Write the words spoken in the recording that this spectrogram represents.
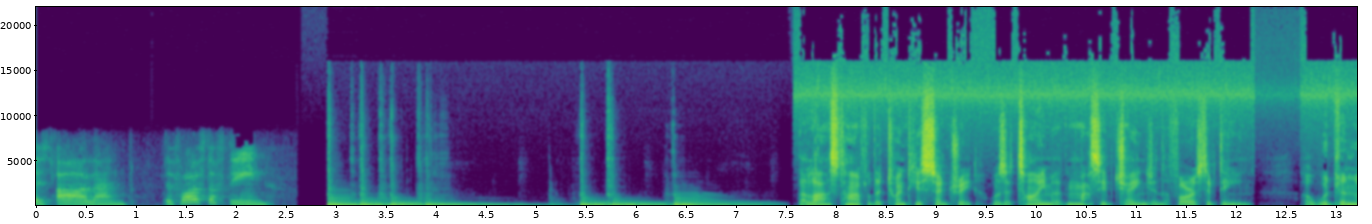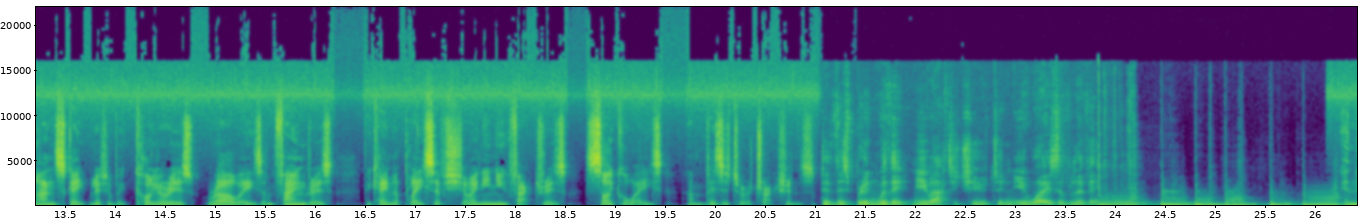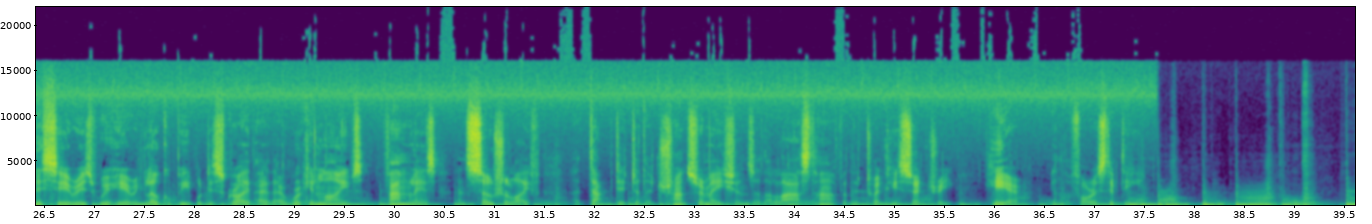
is our land, the Forest of Dean. The last half of the 20th century was a time of massive change in the Forest of Dean. A woodland landscape littered with collieries, railways, and foundries became a place of shiny new factories, cycleways, and visitor attractions. Did this bring with it new attitudes and new ways of living? In this series, we're hearing local people describe how their working lives, families, and social life adapted to the transformations of the last half of the 20th century here in the Forest of Dean.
